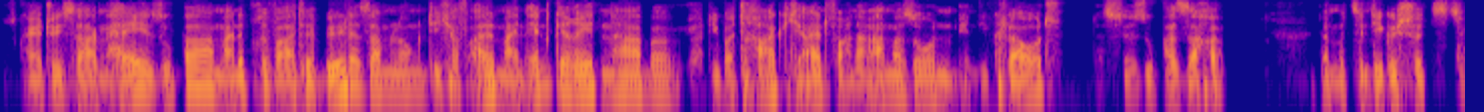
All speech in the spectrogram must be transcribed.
Das kann ich natürlich sagen, hey, super, meine private Bildersammlung, die ich auf all meinen Endgeräten habe, ja, die übertrage ich einfach nach Amazon in die Cloud. Das ist eine super Sache. Damit sind die geschützt.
